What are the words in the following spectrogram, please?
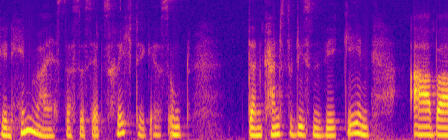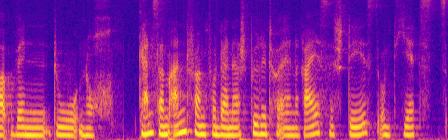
den Hinweis, dass das jetzt richtig ist und dann kannst du diesen Weg gehen. Aber wenn du noch ganz am Anfang von deiner spirituellen Reise stehst und jetzt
